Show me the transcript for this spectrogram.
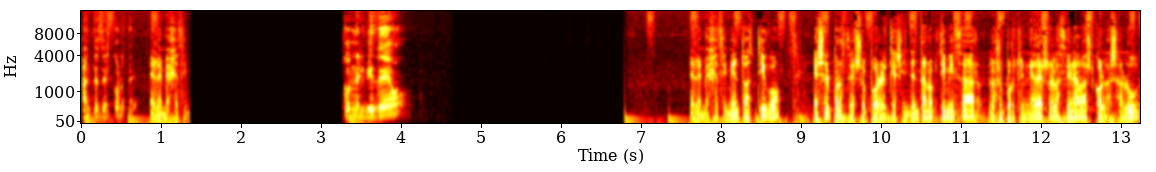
Antes del corte, El envejecimiento. con el video. El envejecimiento activo es el proceso por el que se intentan optimizar las oportunidades relacionadas con la salud,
